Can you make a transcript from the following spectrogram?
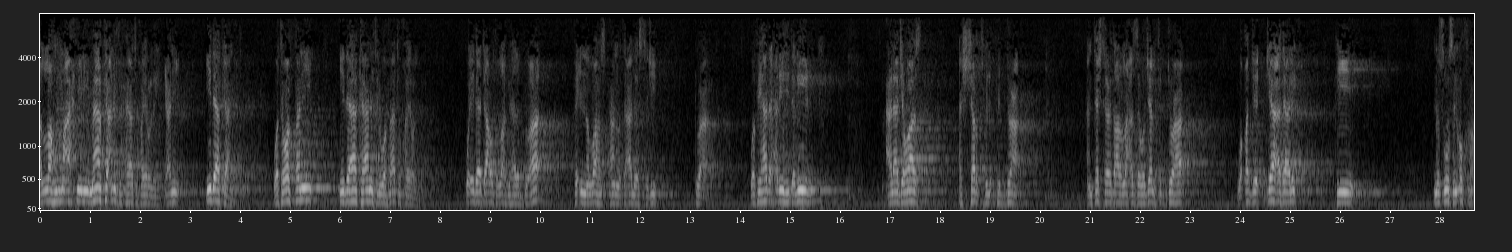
اللهم أحيني ما كانت الحياة خيرا لي. يعني إذا كانت. وتوفني إذا كانت الوفاة خيرا لي. وإذا دعوت الله بهذا الدعاء فإن الله سبحانه وتعالى يستجيب دعاء وفي هذا الحديث دليل على جواز الشرط في الدعاء. أن تشترط على الله عز وجل في الدعاء. وقد جاء ذلك في نصوص أخرى.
